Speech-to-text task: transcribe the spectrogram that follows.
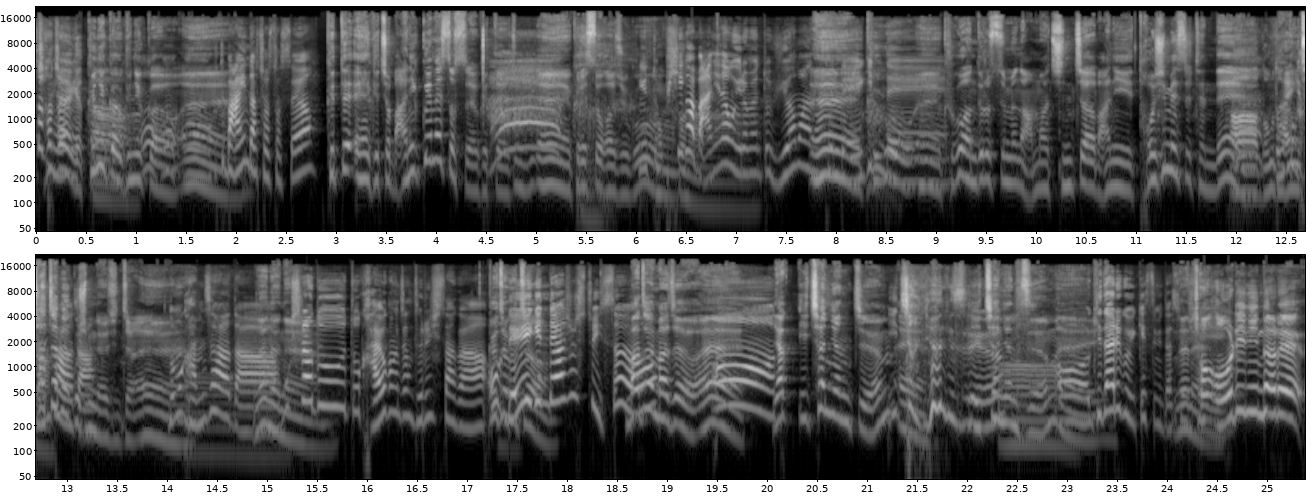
찾아봐야겠다. 찾아야겠다. 그니까요, 그니까요. 어, 어, 어. 예. 그때 많이 다쳤었어요? 그때 예 그쵸 많이 꿰맸었어요 그때 좀 예 그랬어가지고 이게 또 피가 많이 나고 이러면 또 위험한 예, 텐데 그거. 예, 그거 안 들었으면 아마 진짜 많이 더 심했을 텐데. 아, 너무 꼭 다행이다. 찾아뵙고 감사하다. 싶네요, 진짜. 예. 너무 감사하다. 네네네. 혹시라도 또 가요광장 들으시다가 그죠, 어, 내 그죠. 얘긴데 하실 수도 있어요. 맞아요, 맞아요. 예. 어. 약 2000년 쯤. 2000년쯤. 2000년쯤. 어, 기다리고 있겠습니다. 솔직히. 저 어린이날에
